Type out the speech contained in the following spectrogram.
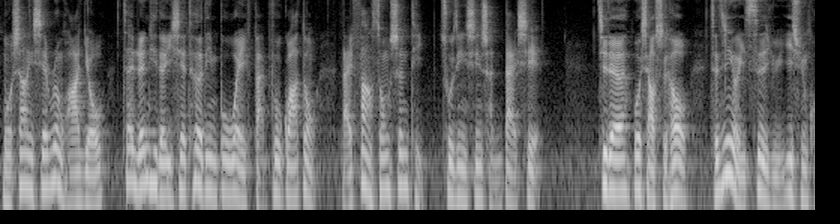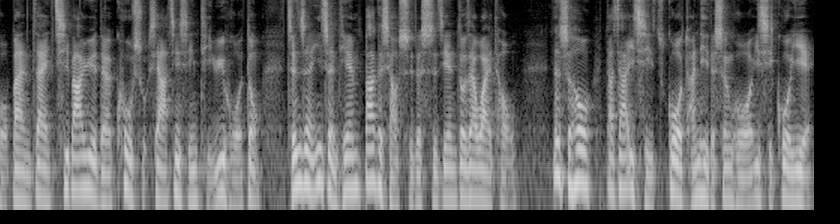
抹上一些润滑油，在人体的一些特定部位反复刮动。来放松身体，促进新陈代谢。记得我小时候曾经有一次与一群伙伴在七八月的酷暑下进行体育活动，整整一整天八个小时的时间都在外头。那时候大家一起过团体的生活，一起过夜。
